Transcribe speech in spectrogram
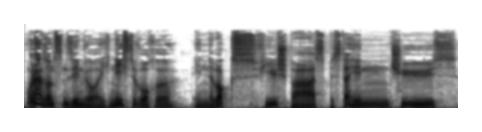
Und ansonsten sehen wir euch nächste Woche in der Box. Viel Spaß. Bis dahin. Tschüss.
